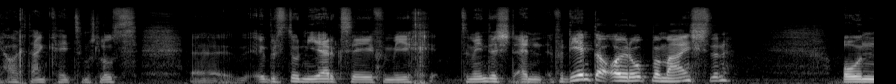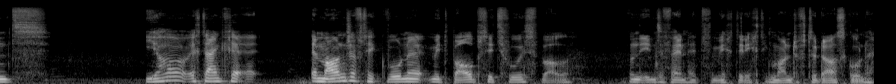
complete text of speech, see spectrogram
ja, ich denke jetzt zum Schluss äh, über das Turnier gesehen für mich zumindest ein verdienter Europameister. Und ja, ich denke, eine Mannschaft hat gewonnen mit Ballbesitz Fußball. Und insofern hat für mich die richtige Mannschaft durch das gewonnen.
